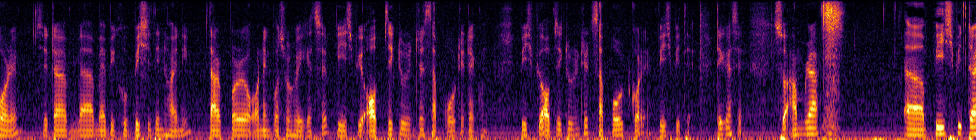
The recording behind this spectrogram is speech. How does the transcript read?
পরে সেটা মেবি খুব বেশি দিন হয়নি তারপরে অনেক বছর হয়ে গেছে পিএইচপি অবজেক্ট ওরিয়েন্টেড সাপোর্টেড এখন পিএইচপি অবজেক্ট ওরিয়েন্টেড সাপোর্ট করে পিএইচপিতে ঠিক আছে? সো আমরা পিএইচপিটা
